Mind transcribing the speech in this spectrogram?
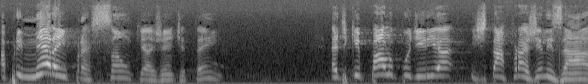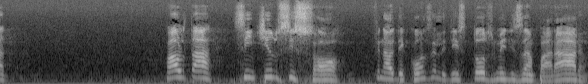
a primeira impressão que a gente tem é de que Paulo poderia estar fragilizado Paulo está sentindo-se só. Afinal de contas, ele disse: Todos me desampararam.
